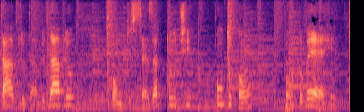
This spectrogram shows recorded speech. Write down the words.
www.cesartucci.com.br.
